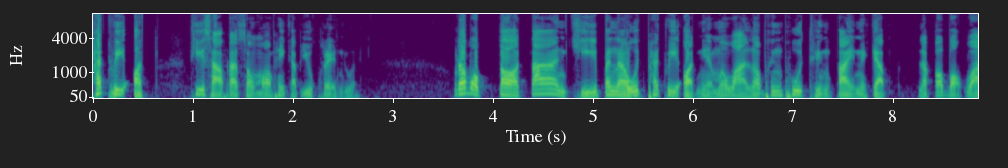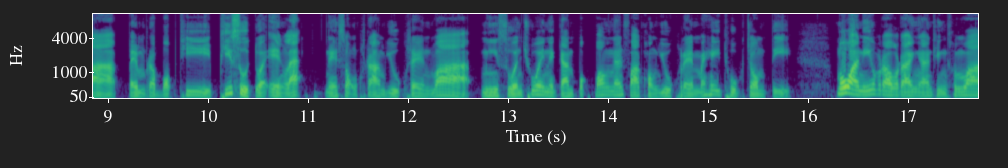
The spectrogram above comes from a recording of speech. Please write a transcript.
Patriot ที่สหรัฐส่งมอบให้กับยูเครนด้วย ระบบต่อต้านขีปนาวุธ Patriot เนี่ยเมื่อวานเราเพิ่งพูดถึงไปนะครับแล้วก็บอกว่าเป็นระบบที่พิสูจน์ตัวเองแล้ว ในสงครามยูเครนว่ามีส่วนช่วยในการปกป้องน่านฟ้าของยูเครนไม่ให้ถูกโจมตี เมื่อวานนี้เรารายงานถึงคำว่า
